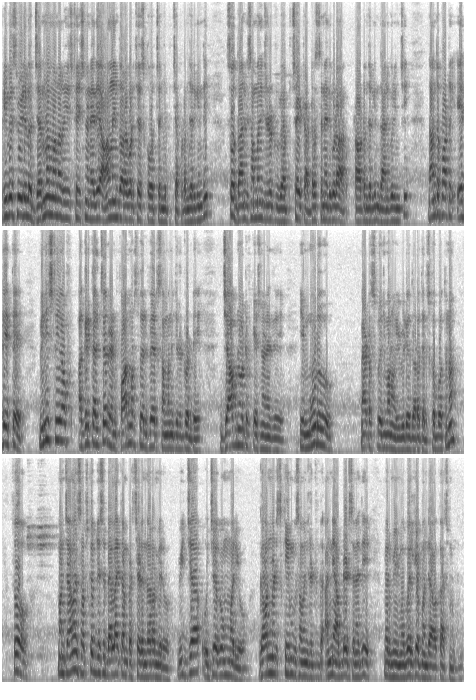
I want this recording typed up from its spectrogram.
ప్రీవియస్ వీడియోలో జన్మమన రిజిస్ట్రేషన్ అనేది ఆన్లైన్ ద్వారా కూడా చేసుకోవచ్చు అని చెప్పి చెప్పడం జరిగింది. సో దానికి సంబంధించినటువంటి వెబ్సైట్ అడ్రస్ అనేది కూడా రావడం జరిగింది దాని గురించి. దాంతోపాటు ఏదైతే ministry of agriculture and farmers వెల్ఫేర్కి సంబంధించినటువంటి జాబ్ నోటిఫికేషన్ అనేది ఈ మూడు మ్యాటర్స్ గురించి మనం ఈ వీడియో ద్వారా తెలుసుకోబోతున్నాం. సో మన ఛానల్ సబ్స్క్రైబ్ చేసి బెల్ ఐకాన్ ప్రెస్ చేయడం ద్వారా మీరు విద్య ఉద్యోగం మరియు గవర్నమెంట్ స్కీమ్కి సంబంధించినటువంటి అన్ని అప్డేట్స్ అనేది మీరు మీ మొబైల్కే పొందే అవకాశం ఉంటుంది.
